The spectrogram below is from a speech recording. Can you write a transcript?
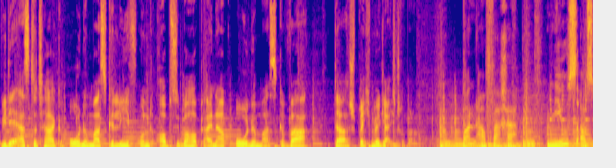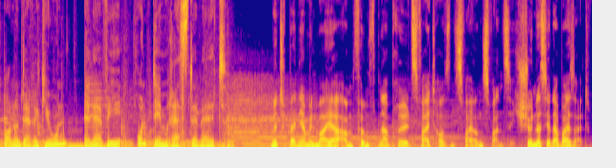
Wie der erste Tag ohne Maske lief und ob es überhaupt einer ohne Maske war, da sprechen wir gleich drüber. Bonn Aufwacher. News aus Bonn und der Region, NRW und dem Rest der Welt. Mit Benjamin Meyer am 5. April 2022. Schön, dass ihr dabei seid.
